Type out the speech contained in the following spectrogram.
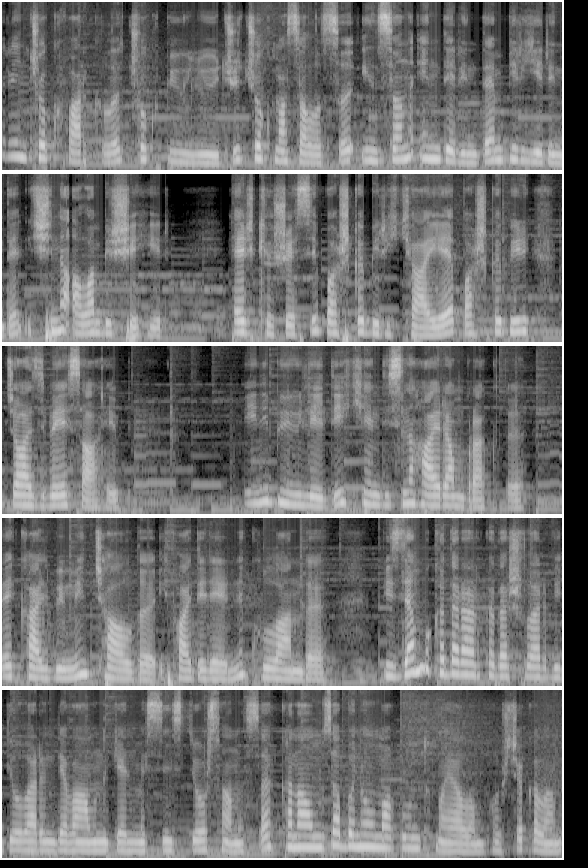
Madrid çok farklı, çok büyüleyici, çok masalısı, insanı en derinden bir yerinden içine alan bir şehir. Her köşesi başka bir hikaye, başka bir cazibeye sahip. Beni büyüledi, kendisini hayran bıraktı ve kalbimin çaldığı ifadelerini kullandı. Bizden bu kadar arkadaşlar videoların devamını gelmesini istiyorsanız da kanalımıza abone olmayı unutmayalım. Hoşçakalın.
